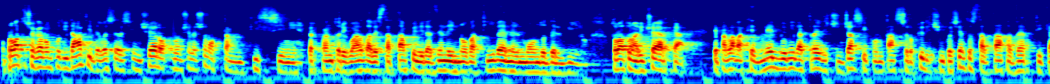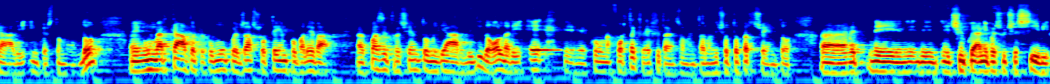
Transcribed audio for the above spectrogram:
Ho provato a cercare un po' di dati, devo essere sincero, non ce ne sono tantissimi per quanto riguarda le start-up, quindi le aziende innovative nel mondo del vino. Ho trovato una ricerca che parlava che nel 2013 già si contassero più di 500 start-up verticali in questo mondo, eh, un mercato che comunque già a suo tempo valeva quasi 300 miliardi di dollari e che con una forte crescita, insomma intorno al 18% eh, nei, nei, nei 5 anni poi successivi,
